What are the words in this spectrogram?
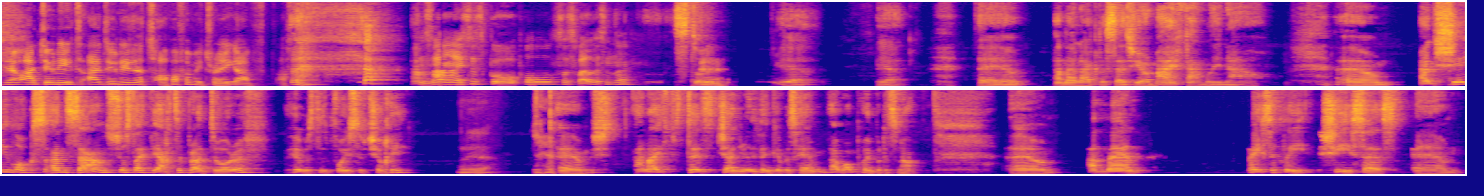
You know, I do need, I do need a topper for my tree. I've, I've There's eyes as baubles as well, isn't there? Stunning. Yeah. Yeah. Um, and then Agnes says, You're my family now. Um, and she looks and sounds just like the actor Brad Dourif, who was the voice of Chucky. Yeah. Um, sh- and I did genuinely think it was him at one point, but it's not. Um, and then basically she says, um,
